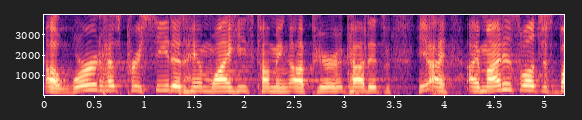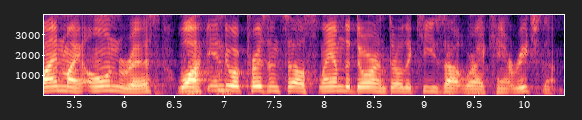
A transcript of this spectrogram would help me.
Uh, word has preceded him why he's coming up here. God, it's, he, I, I might as well just bind my own wrist, walk into a prison cell, slam the door, and throw the keys out where I can't reach them.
